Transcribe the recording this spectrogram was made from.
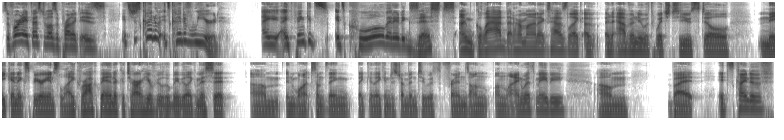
So Fortnite Festival as a product is it's just kind of it's kind of weird. I I think it's it's cool that it exists. I'm glad that Harmonix has like a, an avenue with which to still make an experience like Rock Band or Guitar Hero for people who maybe like miss it um and want something like they can just jump into with friends on online with maybe. Um but it's kind of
